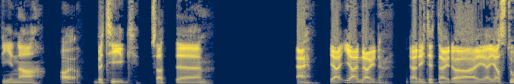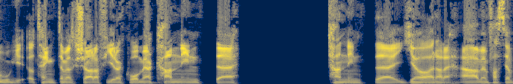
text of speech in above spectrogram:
fina Ja, ja. betyg. Så att, eh, jag, jag är nöjd. Jag är riktigt nöjd. Jag, jag stod och tänkte om jag ska köra 4K, men jag kan inte, kan inte göra det. Även fast jag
